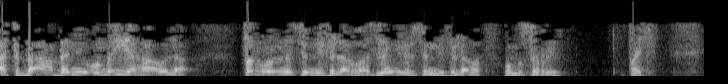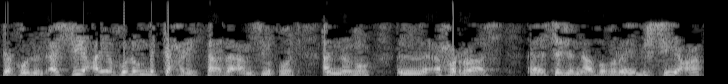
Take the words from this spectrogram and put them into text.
أتباع بني أمية هؤلاء. طلعوا لنا سني في الأهواز لا يوجد سني في الأهواز. ومصرين طيب. يقولون الشيعة يقولون بالتحريف. هذا أمس يقول أنه حراس آه، سجن أبو غريب الشيعة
